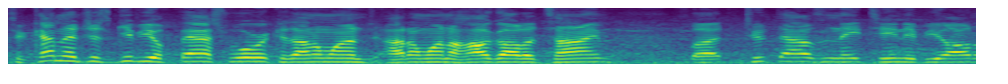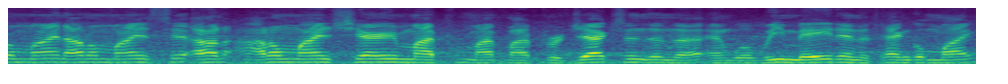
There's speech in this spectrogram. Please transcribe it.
to kind of just give you a fast forward because I don't want I don't want to hog all the time. But 2018, if you all don't mind, I don't mind I don't- mind sharing my, my, my projections and, the, and what we made in the Tango Mike.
